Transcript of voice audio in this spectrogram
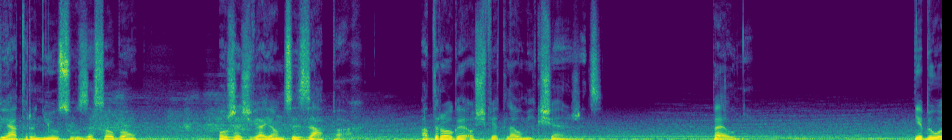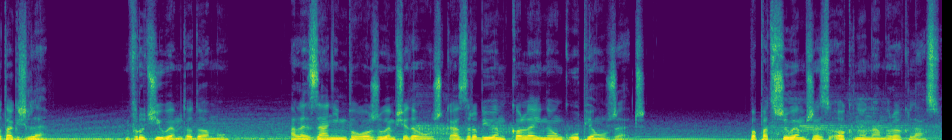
wiatr niósł ze sobą orzeźwiający zapach, a drogę oświetlał mi księżyc. Pełni. Nie było tak źle. Wróciłem do domu, ale zanim położyłem się do łóżka, zrobiłem kolejną głupią rzecz. Popatrzyłem przez okno na mrok lasu.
